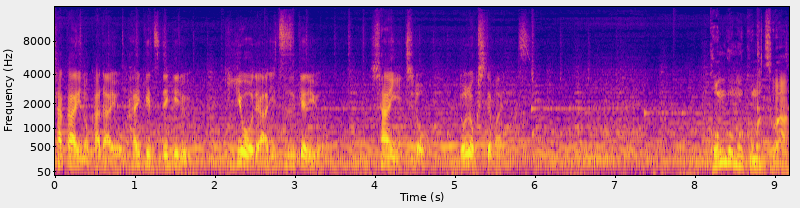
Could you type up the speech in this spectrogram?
社会の課題を解決できる企業であり続けるよう社員一同努力してまいります今後も小松は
